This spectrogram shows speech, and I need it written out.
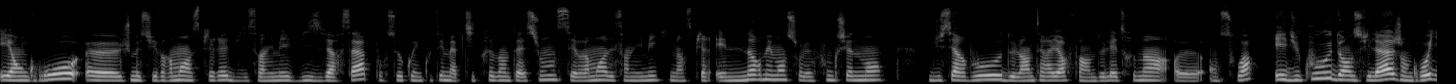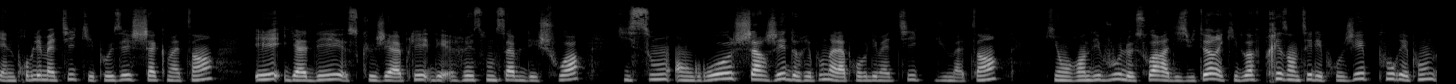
Et en gros, euh, je me suis vraiment inspirée du dessin animé Vice Versa. Pour ceux qui ont écouté ma petite présentation, c'est vraiment un dessin animé qui m'inspire énormément sur le fonctionnement du cerveau, de l'intérieur, enfin de l'être humain euh, en soi. Et du coup, dans ce village, en gros, il y a une problématique qui est posée chaque matin et il y a des, ce que j'ai appelé des responsables des choix qui sont en gros chargés de répondre à la problématique du matin, qui ont rendez-vous le soir à 18h et qui doivent présenter les projets pour répondre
